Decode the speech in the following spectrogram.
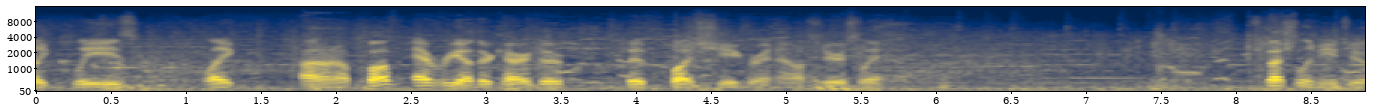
like please, like I don't know, buff every other character but, but Sheik right now, seriously. Especially Mewtwo.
